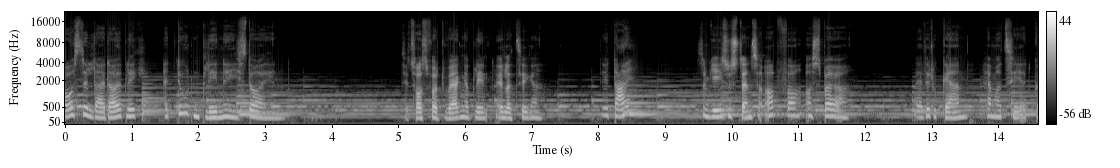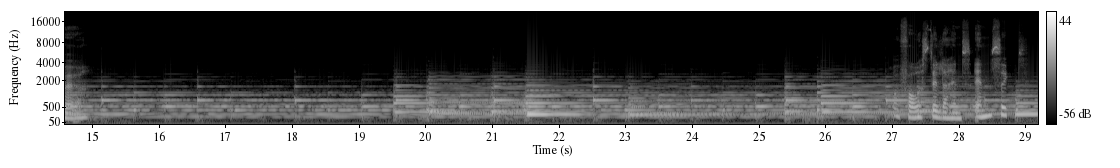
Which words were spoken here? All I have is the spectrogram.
Forestil dig et øjeblik, at du er den blinde i historien. Til trods for, at du hverken er blind eller tigger. Det er dig, som Jesus standser op for og spørger, hvad vil du gerne have mig til at gøre? Og forestil dig hans ansigt,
